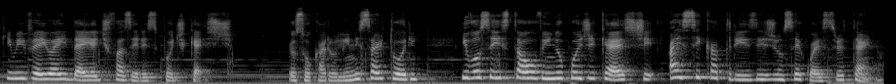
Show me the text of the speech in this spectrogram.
que me veio a ideia de fazer esse podcast. Eu sou Caroline Sartori e você está ouvindo o podcast As Cicatrizes de um Sequestro Eterno.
